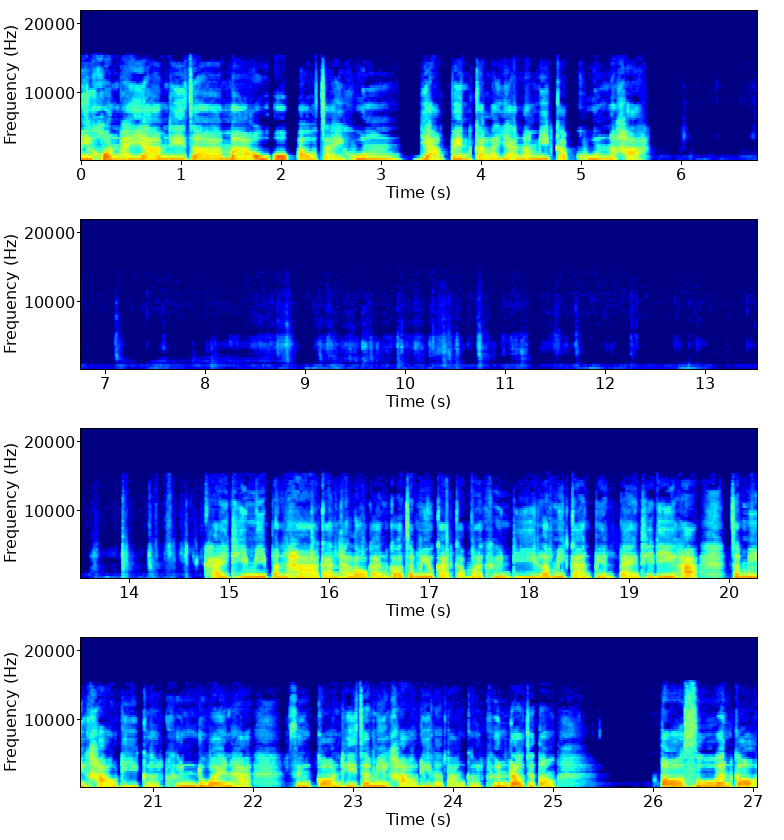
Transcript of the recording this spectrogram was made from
มีคนพยายามที่จะมาเอาอกเอาใจคุณ อยากเป็นกัลยาณมิตรกับคุณนะคะ รที่มีปัญหากันทะเลาะกันก็จะมีโอกาสกลับมาคืนดี และมีการเปลี่ยนแปลงที่ดีค่ะ จะมีข่าวดีเกิดขึ้นด้วยนะคะ ซึ่งก่อนที่จะมีข่าวดีต่างๆ เกิดขึ้นเราจะต้องต่อสู้กันก่อน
